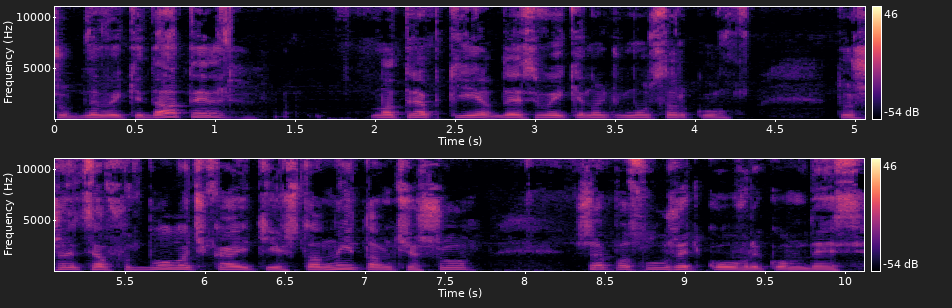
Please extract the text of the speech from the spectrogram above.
щоб не викидати на тряпки, десь викинуть в мусорку. То ще ця футболочка і ті штани там чи що, ще послужать ковриком десь.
